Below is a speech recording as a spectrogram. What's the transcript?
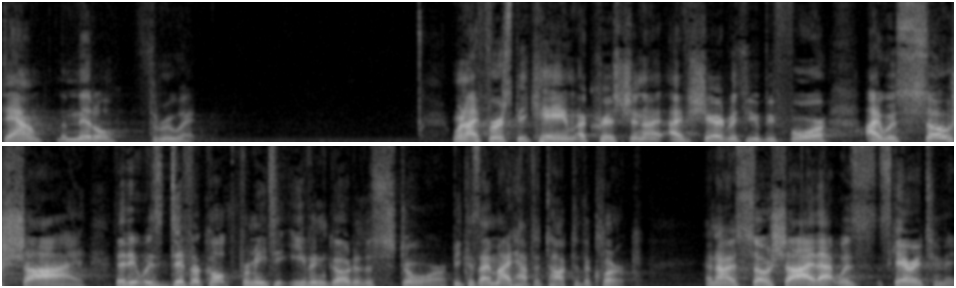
down the middle through it. When I first became a Christian, I, have shared with you before, I was so shy that it was difficult for me to even go to the store because I might have to talk to the clerk. And I was so shy, that was scary to me.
